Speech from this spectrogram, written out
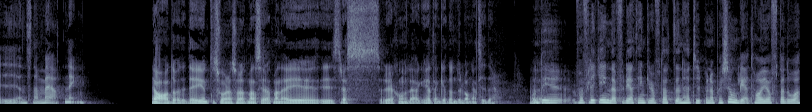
i en sån här mätning? Ja, då, det är ju inte svårare än så att man ser att man är i, i stressreaktionsläge helt enkelt under långa tider. Och det, för att flika in där, för det jag tänker ofta att den här typen av personlighet har ju ofta då,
